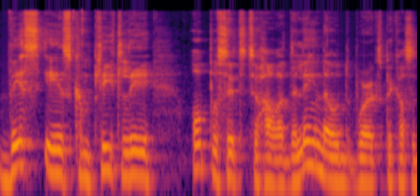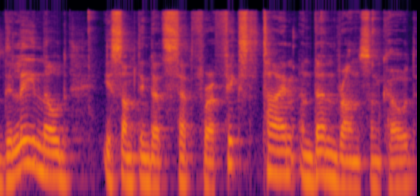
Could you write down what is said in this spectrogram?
This is completely opposite to how a delay node works because a delay node is something that's set for a fixed time and then runs some code,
